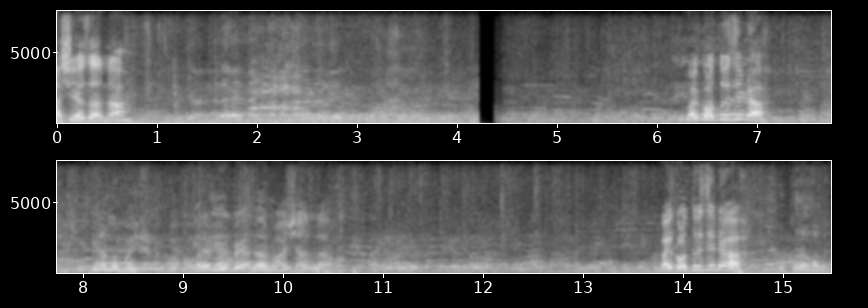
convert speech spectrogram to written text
আশি হাজার না? ভাই কত হয়েছে এটা? বিরানব্বই। বিরানব্বই হাজার মাশাল্লাহ ভাই কত হয়েছে এটা? সত্তর হাজার।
